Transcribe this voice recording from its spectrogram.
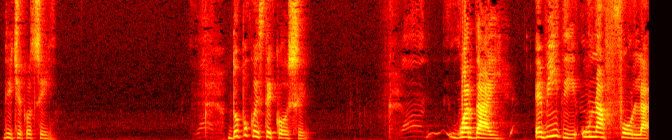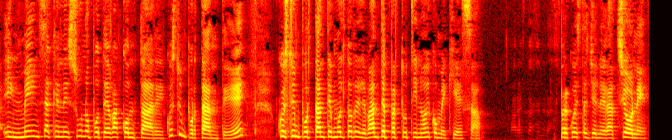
Dice così. Dopo queste cose, guardai e vidi una folla immensa che nessuno poteva contare. Questo è importante, eh? Questo è importante, molto rilevante per tutti noi come Chiesa, per questa generazione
